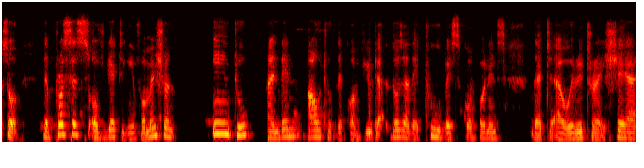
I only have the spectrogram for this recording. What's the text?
So the process of getting information into and then out of the computer. Those are the two basic components that uh, we literally share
